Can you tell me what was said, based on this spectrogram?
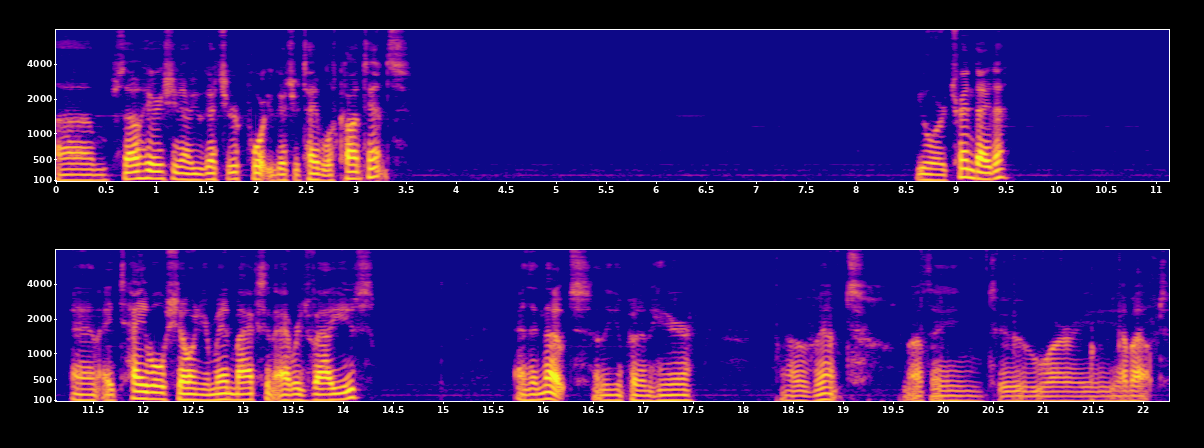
Um, so here's, you know, you've got your report, you've got your table of contents. Your trend data and a table showing your min, max, and average values and the notes. And then you can put in here event, nothing to worry about.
